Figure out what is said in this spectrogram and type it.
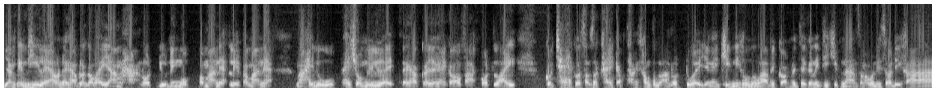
อย่างเต็มที่แล้วนะครับแล้วก็พยายามหารถอยู่ในงบประมาณเนี้ยเลทประมาณเนี้ย มาให้ดูให้ชมเรื่อยๆนะครับก็ยังไงก็ฝากกดไลค์กดแชร์กดซับสไครต์กับทางช่องตำรารถด้วยยังไงคลิปนี้คงต้องลาไปก่อนไว้เจอกันในทีคลิปหน้าสำหรับวันนี้สวัสดีครับ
